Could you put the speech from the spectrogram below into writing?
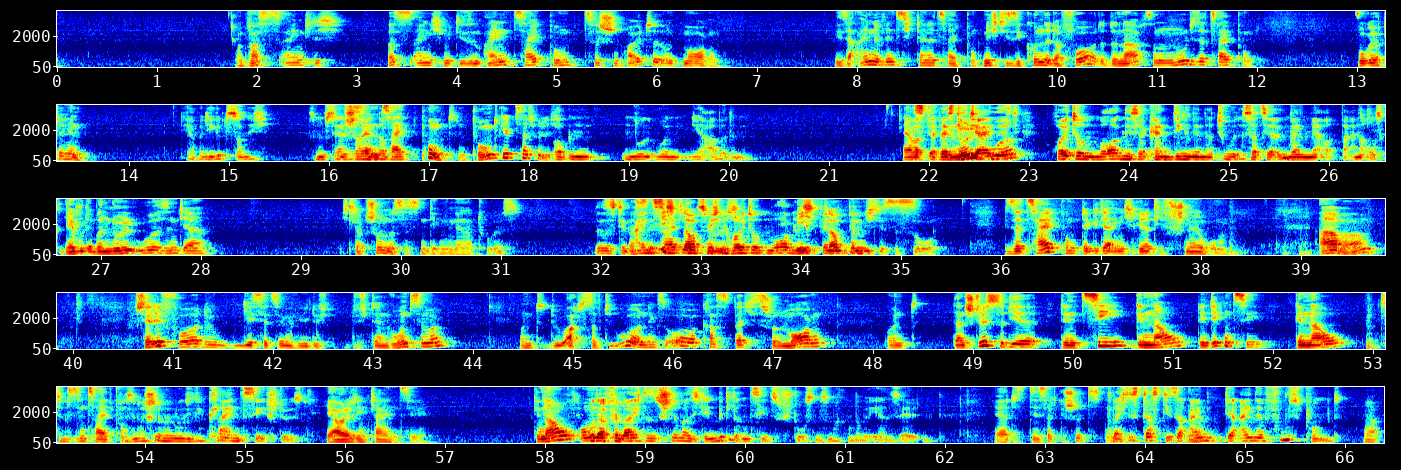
Und was ist eigentlich, was ist eigentlich mit diesem einen Zeitpunkt zwischen heute und morgen? Dieser eine winzig kleine Zeitpunkt. Nicht die Sekunde davor oder danach, sondern nur dieser Zeitpunkt. Wo gehört der hin? Ja, aber die gibt's doch nicht. Es muss Das ist ein Zeitpunkt. Einen Punkt gibt es natürlich. ob ein 0 Uhr. Ja, aber dann. ja, aber es, aber es 0 gibt ja Uhr, es, heute und morgen ist ja kein Ding in der Natur. Das hat ja irgendwann mehr bei einer ausgedacht. Ja gut, aber 0 Uhr sind ja. Ich glaube schon, dass das ein Ding in der Natur ist. Das ist den Weißt du, einen ich Zeitpunkt glaub zwischen nämlich- heute und morgen. Ich gibt, glaube nämlich, ist es so. Dieser Zeitpunkt, der geht ja eigentlich relativ schnell rum. Aber stell dir vor, du gehst jetzt irgendwie durch, durch dein Wohnzimmer und du achtest auf die Uhr und denkst, oh krass, gleich ist schon morgen. Und dann stößt du dir den C genau, den dicken C, genau zu diesem Das Zeitpunkt. ist immer schlimm, wenn man den kleinen C stößt. Ja, oder den kleinen C. Genau um. Oder vielleicht ist es schlimmer, sich den mittleren C zu stoßen. Das macht man aber eher selten. Ja, das, der ist halt geschützt. Ne? Vielleicht ist das dieser Ja. ein, der eine Fußpunkt Ja.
